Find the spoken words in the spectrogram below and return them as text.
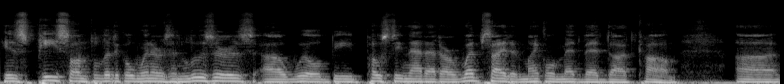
His piece on political winners and losers uh, will be posting that at our website at michaelmedved.com. Uh,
